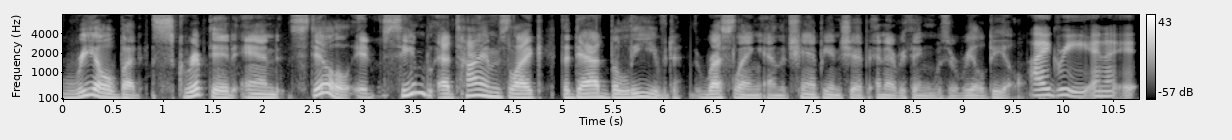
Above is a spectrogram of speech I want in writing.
real but scripted and still it seemed at times like the dad believed wrestling and the championship and everything was a real deal. I agree, and it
